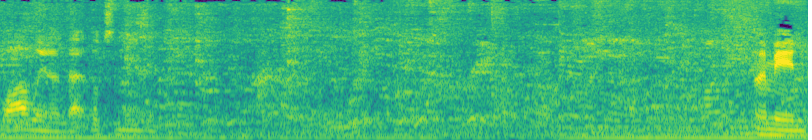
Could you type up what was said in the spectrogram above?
Wow, Lena, that looks amazing. I mean,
